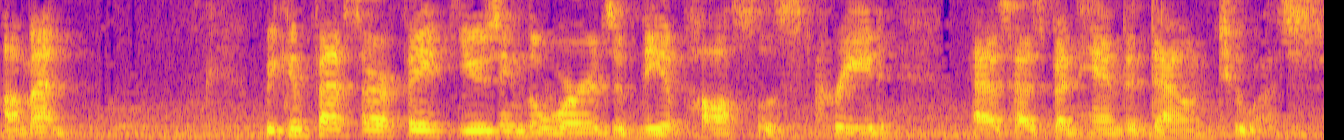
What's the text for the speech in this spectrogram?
Amen. We confess our faith using the words of the Apostles' Creed as has been handed down to us.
